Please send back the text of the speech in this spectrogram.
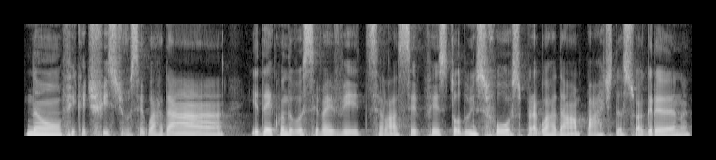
não fica difícil de você guardar, e daí quando você vai ver, sei lá, você fez todo um esforço para guardar uma parte da sua grana,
